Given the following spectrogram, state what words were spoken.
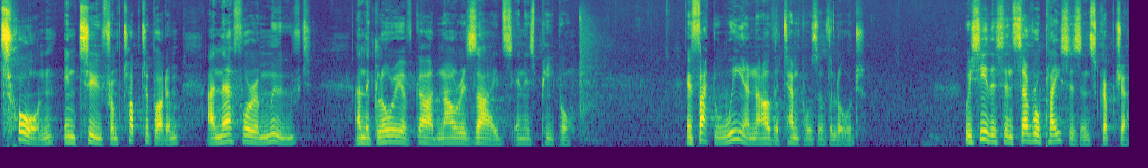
torn in two from top to bottom and therefore removed, and the glory of God now resides in his people. In fact, we are now the temples of the Lord. We see this in several places in Scripture,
